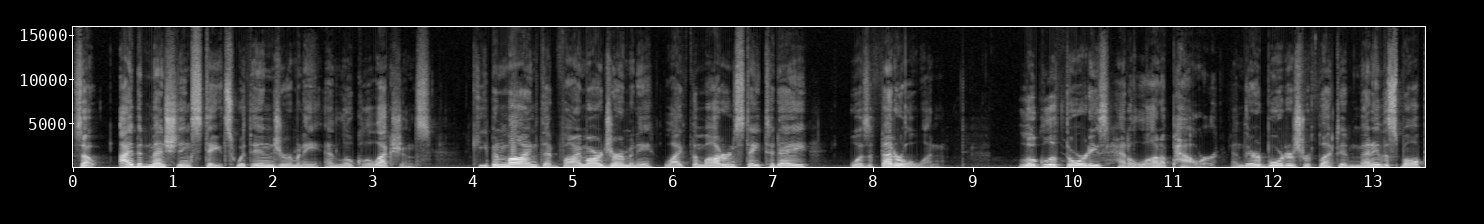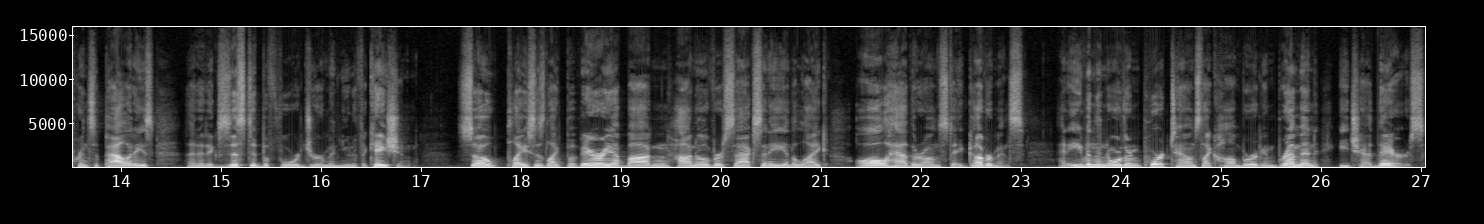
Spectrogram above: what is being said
So, I've been mentioning states within Germany and local elections. Keep in mind that Weimar Germany, like the modern state today, was a federal one. Local authorities had a lot of power, and their borders reflected many of the small principalities that had existed before German unification. So, places like Bavaria, Baden, Hanover, Saxony, and the like all had their own state governments, and even the northern port towns like Hamburg and Bremen each had theirs.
